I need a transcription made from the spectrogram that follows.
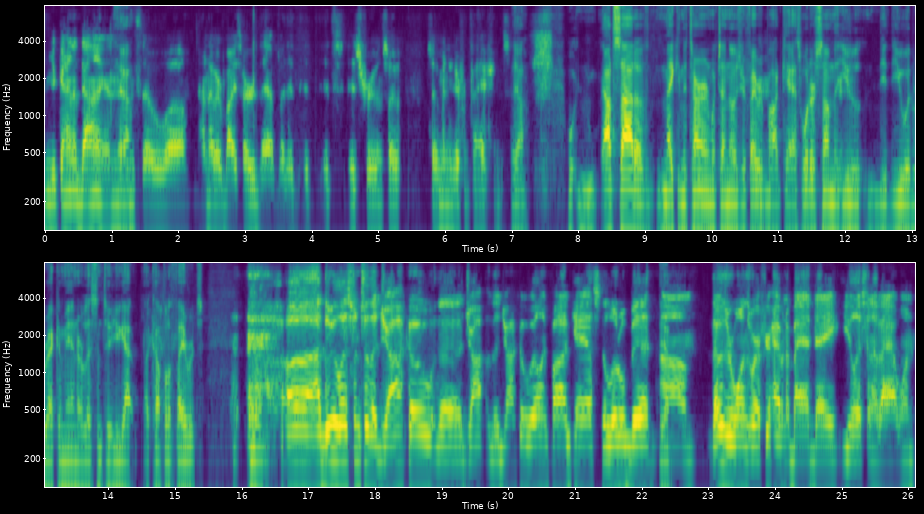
you're kind of dying. Yeah. And so uh, I know everybody's heard that, but it, it, it's it's true. And so so many different fashions. Yeah. Outside of making the turn, which I know is your favorite mm-hmm. podcast, what are some that mm-hmm. you you would recommend or listen to? You got a couple of favorites? Uh, I do listen to the Jocko the jo- the Jocko Willink podcast a little bit. Yep. Um, those are ones where if you're having a bad day, you listen to that one,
